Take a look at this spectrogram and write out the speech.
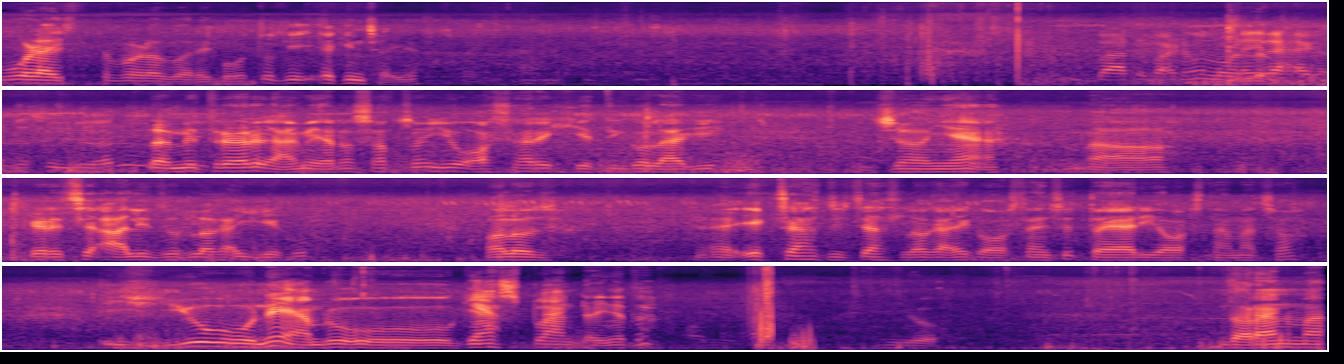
वडा स्तरबाट गरेको हो? त्यो चाहिँ यकिन छैन बाटो बाटोमा लडाइरहेको हुन्छ सुँगुरहरू ल मित्रहरू हामी हेर्न सक्छौँ यो असारे खेतीको लागि ज यहाँ के अरे चाहिँ आलीजुर लगाइएको। हलो एक चास दुई चास लगाएको अवस्थामा चाहिँ तयारी अवस्थामा छ। यो नै हाम्रो ग्यास प्लान्ट होइन त? यो धरानमा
